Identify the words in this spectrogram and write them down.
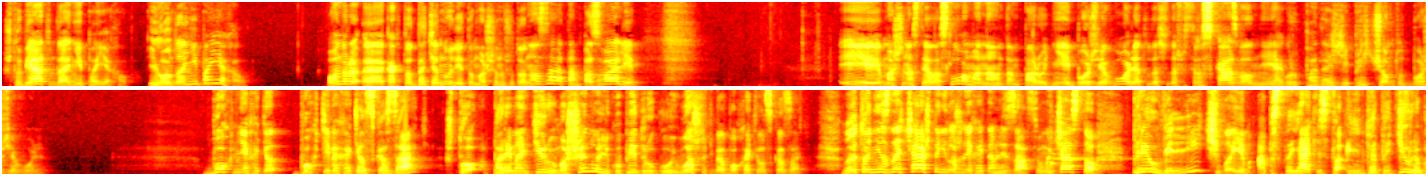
чтобы я туда не поехал. И он туда не поехал. Он э, как-то дотянули эту машину что-то назад, там позвали. И машина стояла сломана, он там пару дней, Божья воля, туда-сюда что-то рассказывал мне. Я говорю, подожди, при чем тут Божья воля? Бог мне хотел, Бог тебе хотел сказать, что поремонтируй машину или купи другую. Вот что тебе Бог хотел сказать. Но это не означает, что ты не должен ехать на реализацию. Мы часто преувеличиваем обстоятельства и интерпретируем.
